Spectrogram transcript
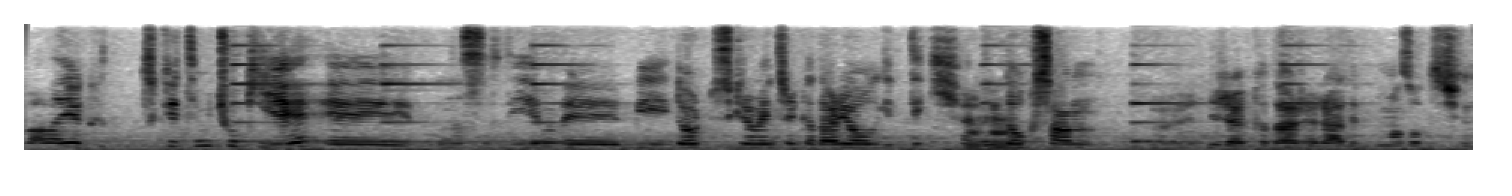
Valla yakıt tüketimi çok iyi. E, nasıl diyeyim e, bir 400 kilometre kadar yol gittik. Hani Hı hı. 90 lira kadar herhalde bir mazot için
